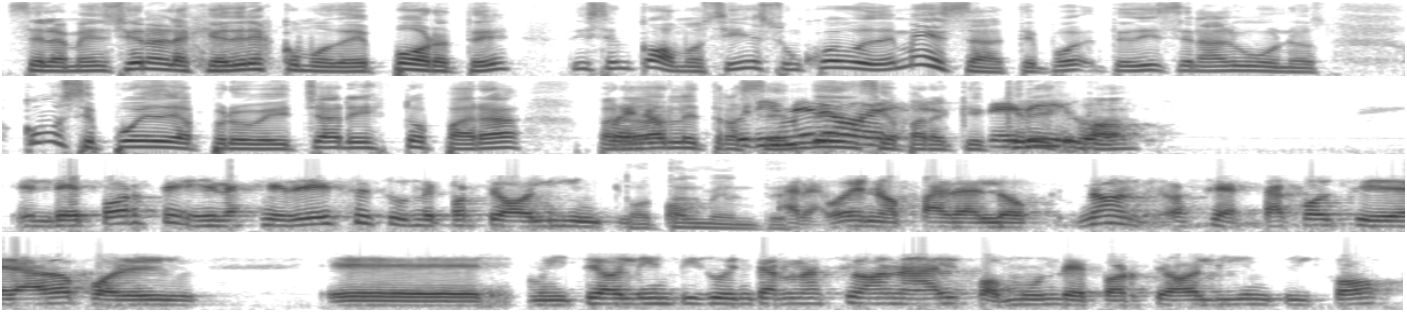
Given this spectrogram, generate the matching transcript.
se la menciona el ajedrez como deporte. Dicen, ¿cómo? Si es un juego de mesa, te, te dicen algunos. ¿Cómo se puede aprovechar esto para, para darle trascendencia, para que crezca? el deporte, el ajedrez es un deporte olímpico. Totalmente. Para, bueno, para lo no, o sea, está considerado por el eh, Comité Olímpico Internacional como un deporte olímpico,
